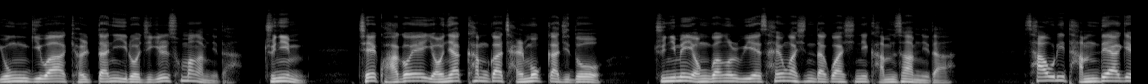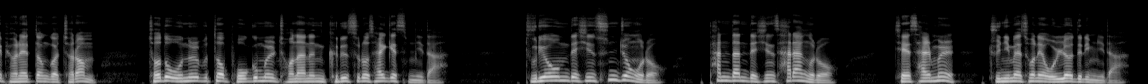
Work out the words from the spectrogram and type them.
용기와 결단이 이루어지길 소망합니다. 주님, 제 과거의 연약함과 잘못까지도 주님의 영광을 위해 사용하신다고 하시니 감사합니다. 사울이 담대하게 변했던 것처럼 저도 오늘부터 복음을 전하는 그릇으로 살겠습니다. 두려움 대신 순종으로, 판단 대신 사랑으로 제 삶을 주님의 손에 올려드립니다.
